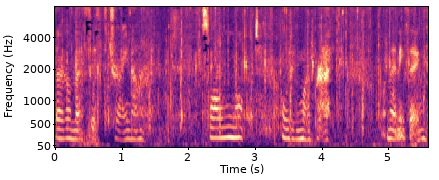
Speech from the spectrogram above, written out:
they're on their fifth trainer so I'm not holding my breath on anything.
